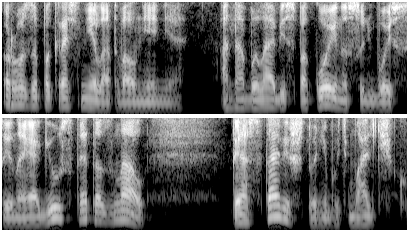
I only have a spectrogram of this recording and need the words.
Роза покраснела от волнения. Она была обеспокоена судьбой сына, и Агюст это знал. «Ты оставишь что-нибудь мальчику?»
